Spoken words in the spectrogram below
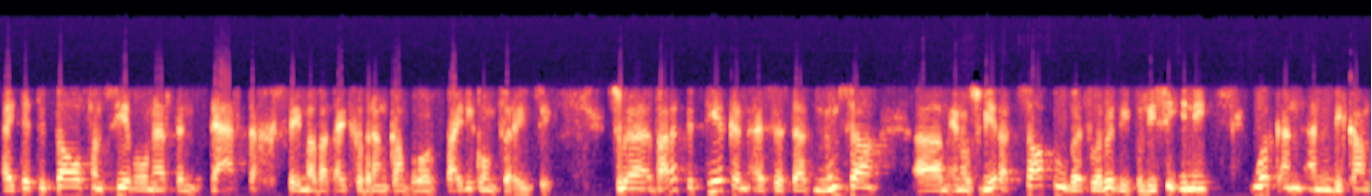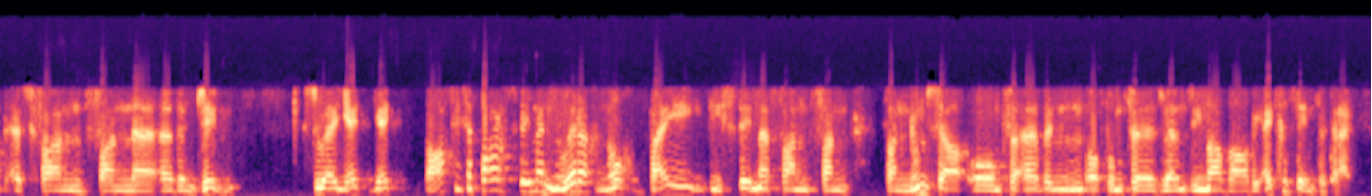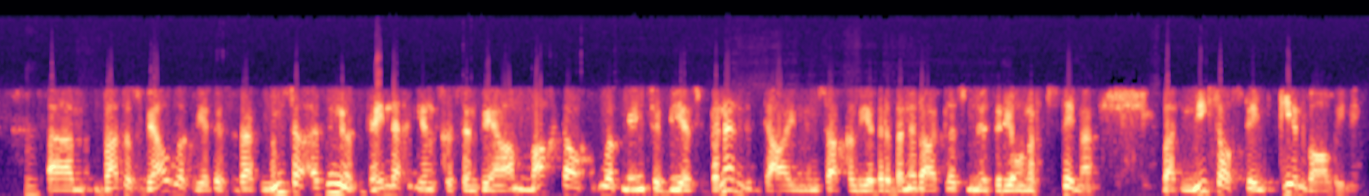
uit 'n totaal van 730 stemme wat uitgebring kan word by die konferensie. So wat dit beteken is is dat NUMSA ehm um, en ons weet dat SAPU byvoorbeeld die polisie unie ook aan aan die kant is van van uh, Urban Gym. So jy jy basies 'n paar stemme nodig nog by die stemme van van van NUMSA om vir Urban of om vir Zwelmzima waar wie uitgestem te kry. Ehm um, wat ons wel ook weet is dat NUMSA is nie noodwendig eensgesind nie. Daar mag dalk ook mense wees binne daai NUMSA geleedere binne daai plus minus 300 stemme wat nie sal stem teen Wawie nie.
